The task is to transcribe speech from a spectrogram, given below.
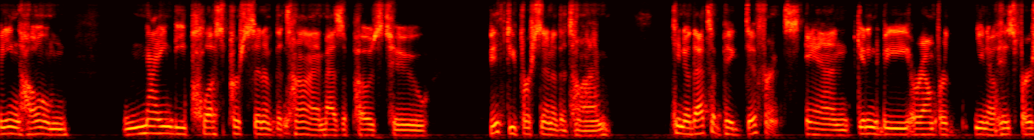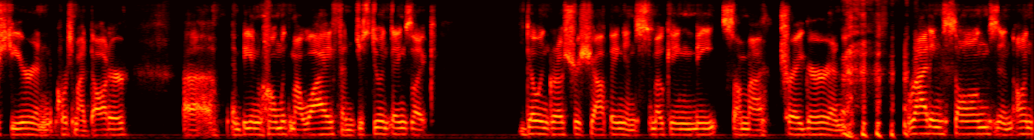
being home 90 plus percent of the time, as opposed to 50 percent of the time, you know, that's a big difference. And getting to be around for, you know, his first year and of course my daughter, uh, and being home with my wife and just doing things like going grocery shopping and smoking meats on my Traeger and writing songs and on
